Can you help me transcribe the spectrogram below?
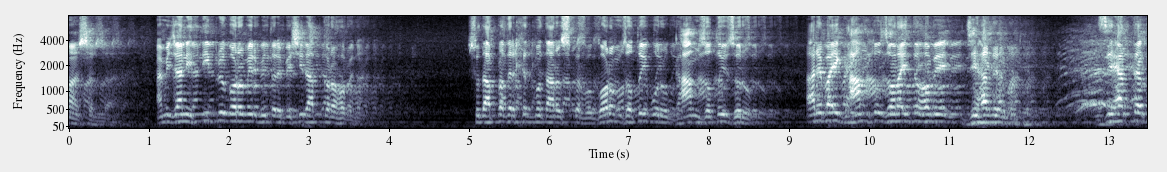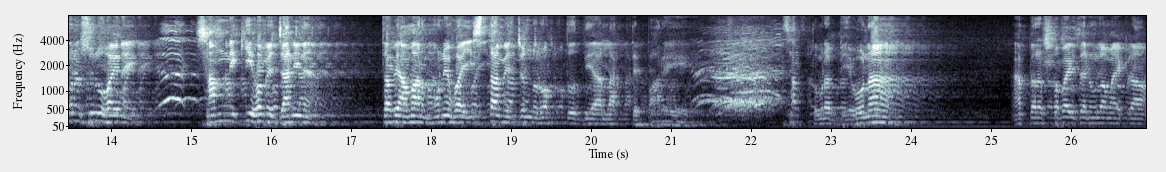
মাশাল্লাহ আমি জানি তীব্র গরমের ভিতরে বেশি রাত করা হবে না। শুধু আপনাদের খেদমত আরজ করব, গরম যতই পড়ুক, ঘাম যতই ঝরুক, আরে ভাই, ঘাম তো জড়াইতে হবে জেহাদের মাঠে। জেহাদ তো এখনও শুরু হয় নাই। সামনে কি হবে জানি না। তবে আমার মনে হয় ইসলামের জন্য রক্ত দেয়া লাগতে পারে। তোমরা ভেবো না। আপনারা সবাই জানেন উলামা একরাম।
